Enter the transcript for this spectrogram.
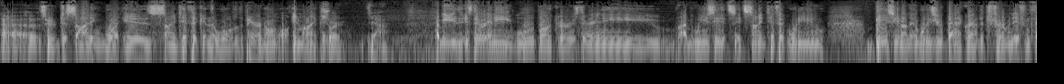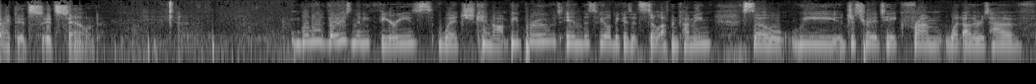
uh, sort of deciding what is scientific in the world of the paranormal. In my opinion, Sure. Yeah. I mean, is there any rule book, or is there any? I mean, when you say it's it's scientific, what are you basing it on, and what is your background to determine if, in fact, it's it's sound? Well, there, there's many theories which cannot be proved in this field because it's still up and coming. So we just try to take from what others have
